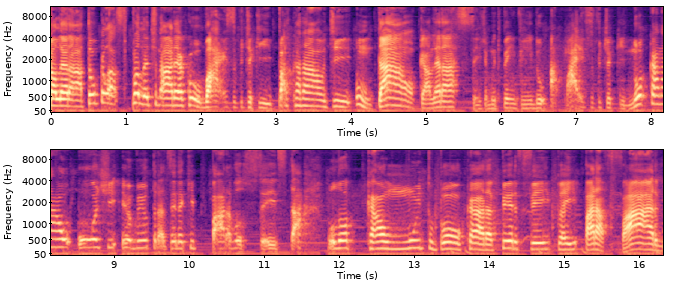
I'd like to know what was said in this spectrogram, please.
galera, tô as Planet na área com mais um vídeo aqui para o canal de Um Down Galera, seja muito bem-vindo a mais um vídeo aqui no canal Hoje eu venho trazer aqui para vocês, tá? O local muito bom, cara, perfeito aí para farm,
